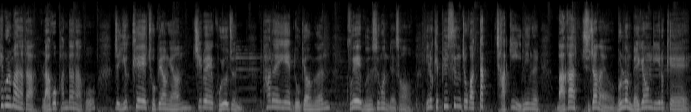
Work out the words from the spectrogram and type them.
해볼 만하다라고 판단하고 이제 6회에 조병현, 7회에 고효준, 8회에 노경은 9회 문승원 내서 이렇게 필승조가 딱 자기 이닝을 막아주잖아요. 물론 매 경기 이렇게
